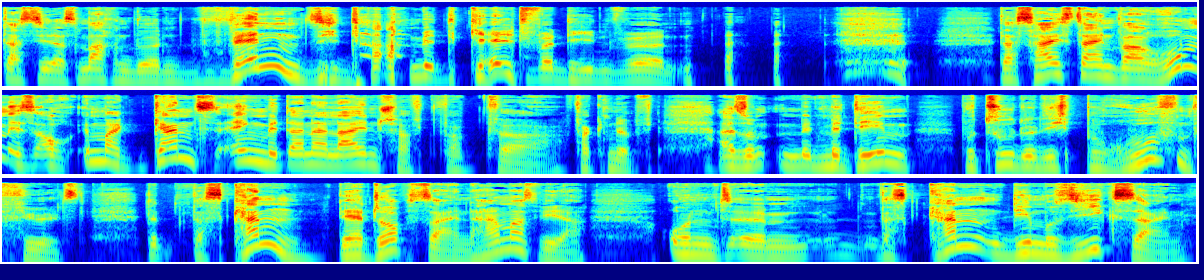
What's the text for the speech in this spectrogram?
dass sie das machen würden, wenn sie damit Geld verdienen würden. Das heißt, dein Warum ist auch immer ganz eng mit deiner Leidenschaft ver ver verknüpft. Also mit, mit dem, wozu du dich berufen fühlst. Das kann der Job sein, da haben wir es wieder. Und ähm, das kann die Musik sein.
